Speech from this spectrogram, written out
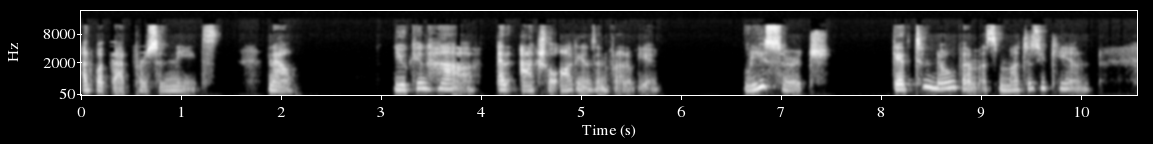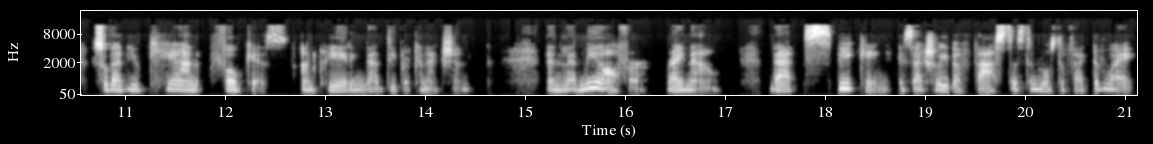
at what that person needs. Now, you can have an actual audience in front of you. Research, get to know them as much as you can so that you can focus on creating that deeper connection. And let me offer right now that speaking is actually the fastest and most effective way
